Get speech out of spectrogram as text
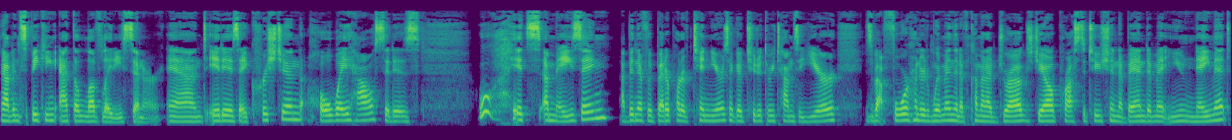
and I've been speaking at the Lovelady Center. And it is a Christian whole way house. It is, It's amazing. I've been there for the better part of 10 years. I go two to three times a year. It's about 400 women that have come out of drugs, jail, prostitution, abandonment, you name it.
